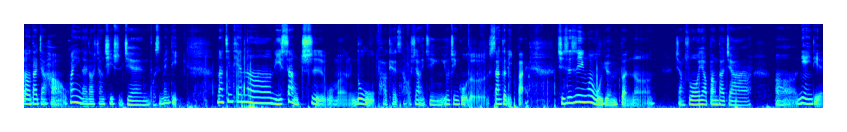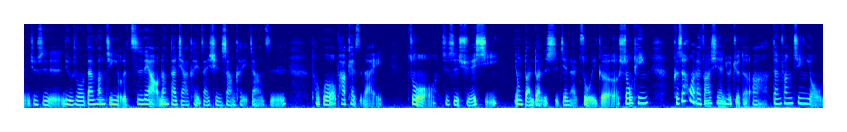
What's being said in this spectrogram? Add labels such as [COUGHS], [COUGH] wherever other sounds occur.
Hello，大家好，欢迎来到香气时间，我是 Mandy。那今天呢，离上次我们录 Podcast 好像已经又经过了三个礼拜。其实是因为我原本呢想说要帮大家呃念一点，就是例如说单方精油的资料，让大家可以在线上可以这样子透过 Podcast 来做，就是学习。用短短的时间来做一个收听，可是后来发现就觉得啊，单方精油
